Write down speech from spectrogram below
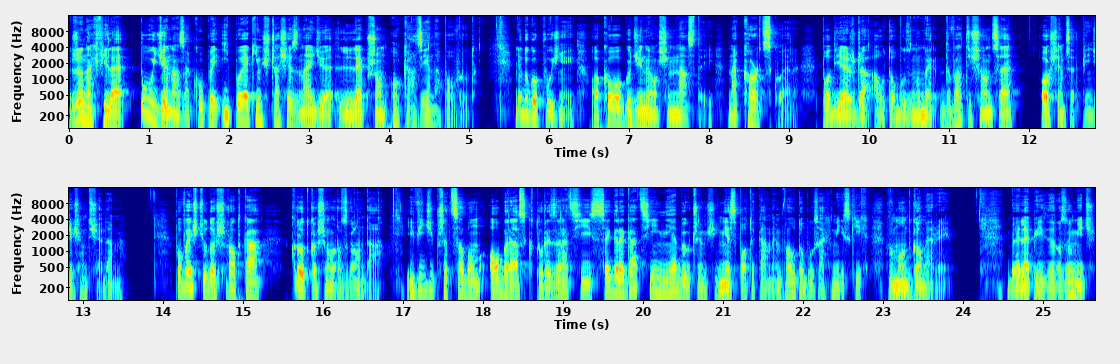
że na chwilę pójdzie na zakupy i po jakimś czasie znajdzie lepszą okazję na powrót. Niedługo później, około godziny 18, na Court Square podjeżdża autobus numer 2857. Po wejściu do środka krótko się rozgląda i widzi przed sobą obraz, który z racji segregacji nie był czymś niespotykanym w autobusach miejskich w Montgomery. By lepiej zrozumieć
